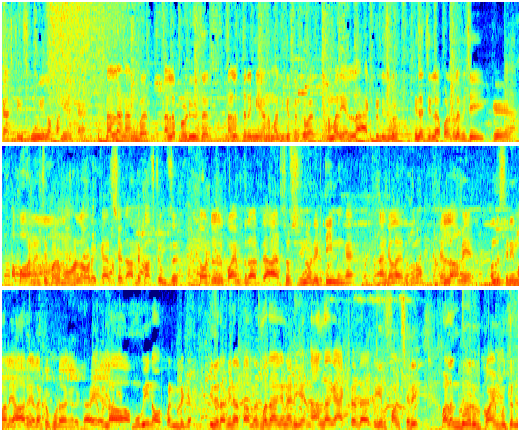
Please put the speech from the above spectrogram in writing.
கேஸ்டிங்ஸ் மூவிலாம் பண்ணியிருக்கேன். நல்ல நண்பர் நல்ல ப்ரொடியூசர் நல்ல திறமையான மதிக்கத்தக்கவர். இந்த மாதிரி எல்லா ஆக்டிவிட்டிஸ் கூட. இதை ஜில்லா படத்தில் விஜய்க்கு அப்பாவை நினச்சிருப்பாரு மோகன்லாவோட கேர் ஷர்ட் அந்த காஸ்டியூம்ஸு டோட்டல் கோயம்புத்தூர் ஆர்ட் அசோசியேஷனோடைய டீமுங்க நாங்கள்லாம் இருக்கிறோம். எல்லாமே வந்து சினிமாவில் யாரும் இழக்கக்கூடாதுங்கிறதுக்காக எல்லா மூவியும் நான் ஒர்க் பண்ணியிருக்கேன் இது ரவீனா தாமஸ். தாங்க நடிகை நான் தாங்க ஆக்டர் டேரக்டர் இர்ஃபான் ஷெரீப் வளர்ந்து வரும் கோயம்புத்தூர்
